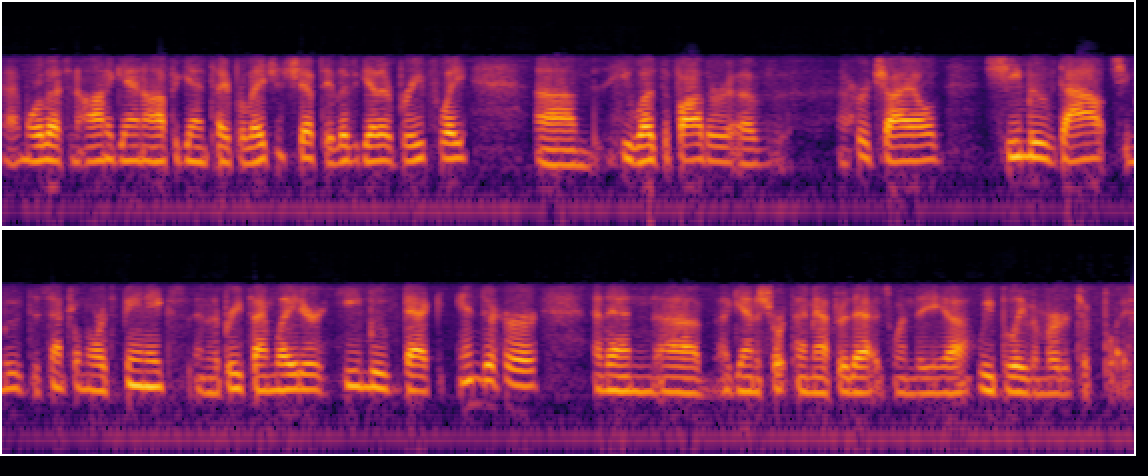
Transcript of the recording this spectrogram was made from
uh, more or less an on again, off again type relationship. They lived together briefly. Um, he was the father of her child. She moved out. She moved to Central North Phoenix, and a brief time later, he moved back into her. And then, uh, again, a short time after that is when the uh, we believe a murder took place.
